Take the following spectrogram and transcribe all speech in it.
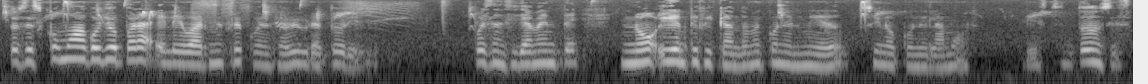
Entonces, ¿cómo hago yo para elevar mi frecuencia vibratoria? Pues sencillamente no identificándome con el miedo, sino con el amor. Entonces,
